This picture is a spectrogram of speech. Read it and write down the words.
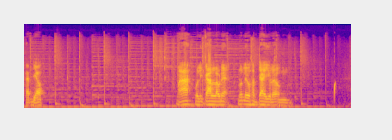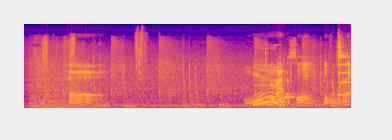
แป๊บเดียว มาบริการเราเนี่ย รวดเร็วทันใจอยู่แล้วอืมเอออืมอืม ดูบ้านก็สิปิดโนด้วย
